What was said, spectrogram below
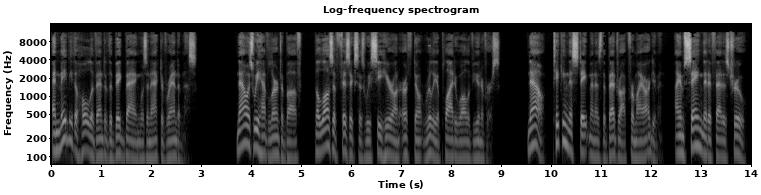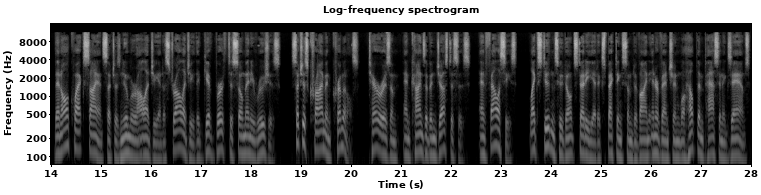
And maybe the whole event of the Big Bang was an act of randomness. Now, as we have learnt above, the laws of physics as we see here on Earth don't really apply to all of universe. Now, taking this statement as the bedrock for my argument, I am saying that if that is true, then all quack science such as numerology and astrology that give birth to so many rouges, such as crime and criminals, terrorism, and kinds of injustices, and fallacies, like students who don't study yet expecting some divine intervention will help them pass in exams,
